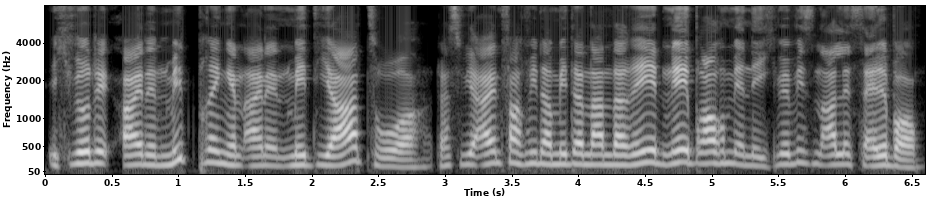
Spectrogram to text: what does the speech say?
ich würde einen mitbringen, einen Mediator, dass wir einfach wieder miteinander reden. Nee, brauchen wir nicht. Wir wissen alles selber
